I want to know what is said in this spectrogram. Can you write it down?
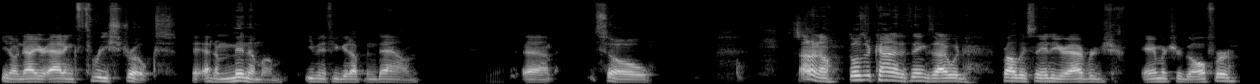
you know, now you're adding three strokes at a minimum, even if you get up and down. Yeah. Um, so I don't know. Those are kind of the things I would probably say to your average amateur golfer.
